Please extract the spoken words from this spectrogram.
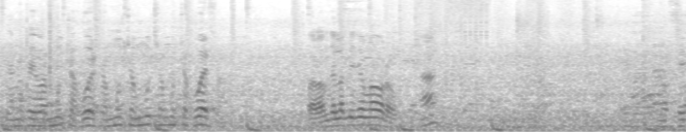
Tenemos que llevar mucha fuerza, mucha, mucha, mucha fuerza. ¿Para dónde es la misión ahora? ¿Ah? No sé.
